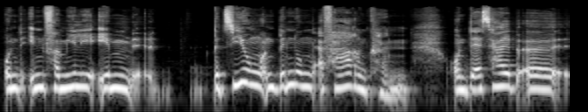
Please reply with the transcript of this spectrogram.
und in Familie eben Beziehungen und Bindungen erfahren können. Und deshalb äh,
